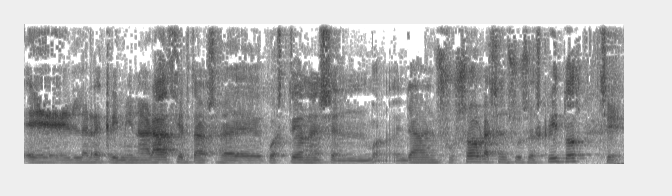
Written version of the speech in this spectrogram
Eh, le recriminará ciertas eh, cuestiones en, bueno, ya en sus obras, en sus escritos. Sí.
